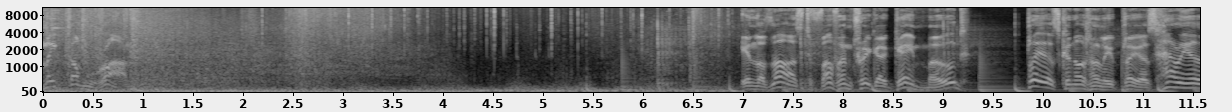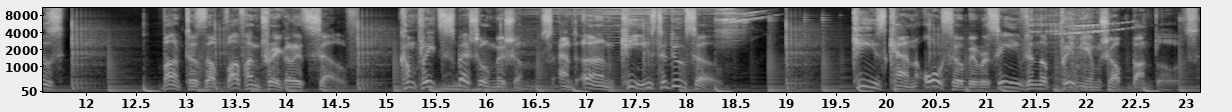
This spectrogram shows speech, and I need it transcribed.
Make them run. In the last Waffenträger game mode, players can not only play as Harriers, but as the Waffenträger itself. Complete special missions and earn keys to do so. Keys can also be received in the Premium Shop bundles.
